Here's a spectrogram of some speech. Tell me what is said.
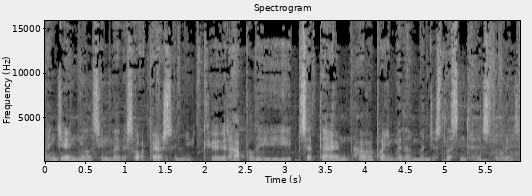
In general, seemed like the sort of person you could happily sit down, have a pint with him, and just listen to his stories.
